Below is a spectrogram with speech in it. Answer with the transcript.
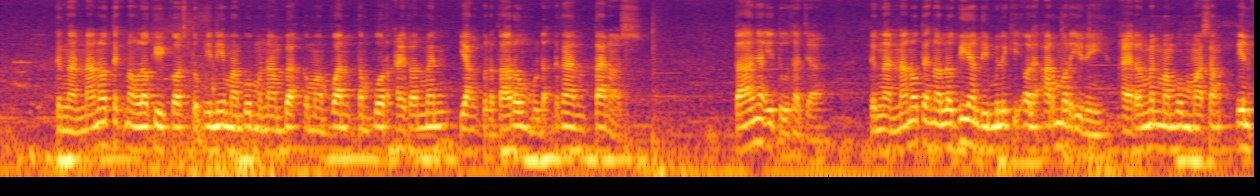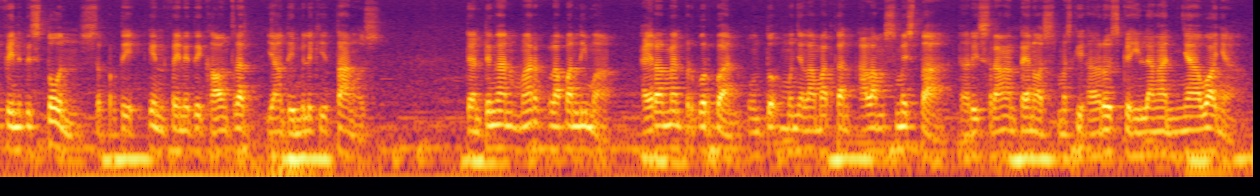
Dengan nanoteknologi kostum ini mampu menambah kemampuan tempur Iron Man yang bertarung dengan Thanos. Tak hanya itu saja, dengan nanoteknologi yang dimiliki oleh armor ini, Iron Man mampu memasang Infinity Stone seperti Infinity Gauntlet yang dimiliki Thanos. Dan dengan Mark 85, Iron Man berkorban untuk menyelamatkan alam semesta dari serangan Thanos meski harus kehilangan nyawanya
